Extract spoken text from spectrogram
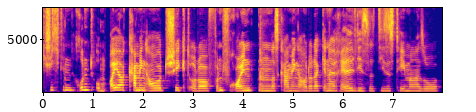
Geschichten rund um euer Coming Out schickt oder von Freunden das Coming Out oder generell diese, dieses Thema so.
